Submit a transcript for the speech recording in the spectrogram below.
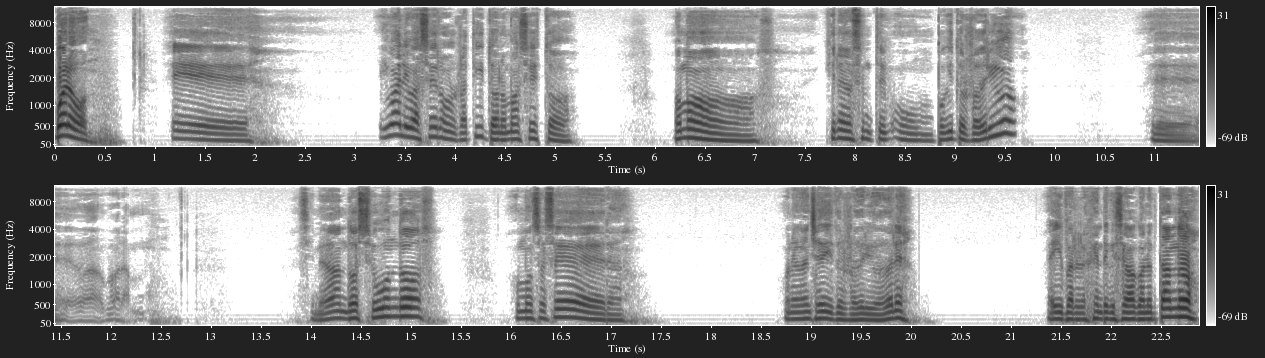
Bueno, eh, igual iba a ser un ratito nomás esto. Vamos. ¿Quieren hacer un poquito Rodrigo? Eh, si me dan dos segundos, vamos a hacer un enganchadito, Rodrigo, dale. Ahí para la gente que se va conectando.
